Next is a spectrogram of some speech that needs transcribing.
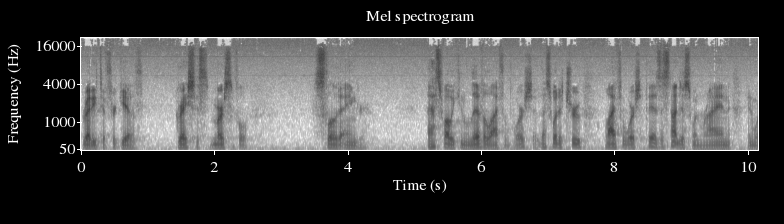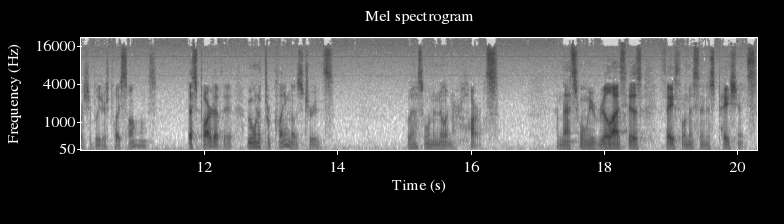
ready to forgive, gracious, merciful, slow to anger. That's why we can live a life of worship. That's what a true life of worship is. It's not just when Ryan and worship leaders play songs. That's part of it. We want to proclaim those truths. We also want to know it in our hearts. And that's when we realize his faithfulness and his patience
